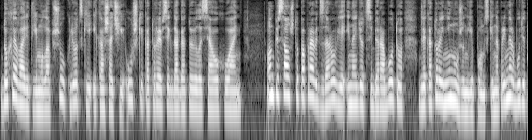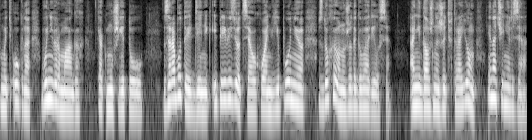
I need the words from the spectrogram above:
Дохэ варит ему лапшу, клёцки и кошачьи ушки, которые всегда готовила Сяо Хуань. Он писал, что поправит здоровье и найдет себе работу, для которой не нужен японский, например, будет мыть окна в универмагах, как муж Етоу. заработает денег и перевезет Сяо Хуань в Японию, с Дохэ он уже договорился. Они должны жить втроем, иначе нельзя.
